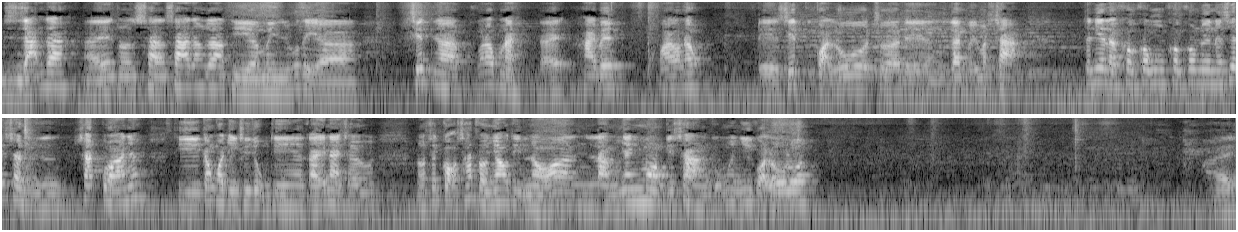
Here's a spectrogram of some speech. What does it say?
dán ra. Đấy nó xa, xa ra, ra thì mình có thể uh, siết con ốc này. Đấy hai bên hai con ốc để siết cái quả lô để gần với mặt sàn. Tất nhiên là không không không không nên siết sần sát quá nhé thì trong quá trình sử dụng thì cái này sẽ nó sẽ cọ sát vào nhau thì nó làm nhanh mòn cái sàn cũng như quả lô luôn. Đấy.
